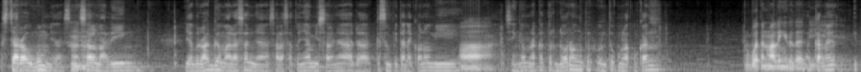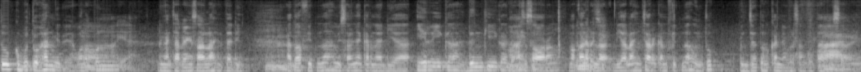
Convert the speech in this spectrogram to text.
secara umum ya, semisal maling, ya beragam alasannya. Salah satunya misalnya ada kesempitan ekonomi, Ah, sehingga mereka terdorong tuh untuk melakukan perbuatan maling itu tadi. karena itu kebutuhan gitu ya, walaupun Oh, iya. dengan cara yang salah itu tadi. Hmm. Atau fitnah misalnya karena dia iri kah, dengki kah dengan itu. seseorang, maka Bener dia, dia lancarkan fitnah untuk menjatuhkan yang bersangkutan Wah. misalnya.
